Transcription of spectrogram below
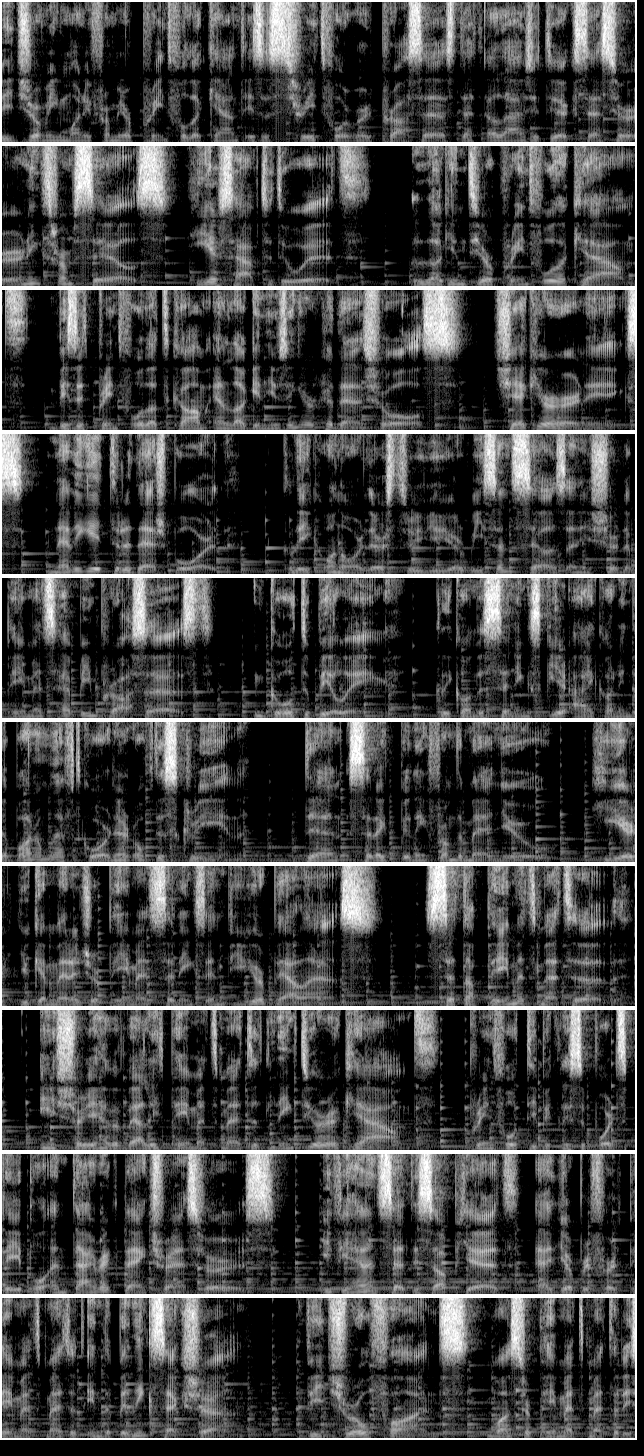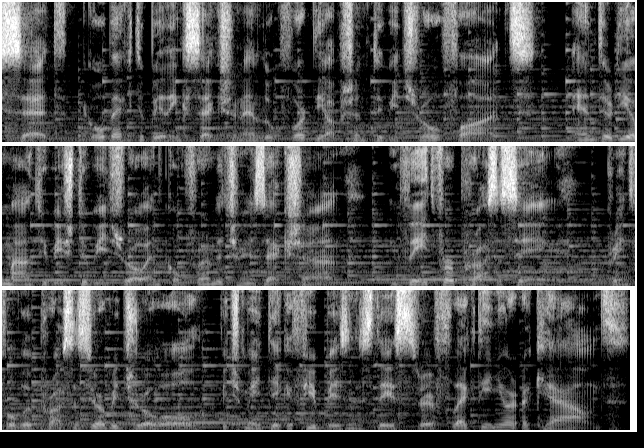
Withdrawing money from your Printful account is a straightforward process that allows you to access your earnings from sales. Here's how to do it. Log into your Printful account. Visit printful.com and log in using your credentials. Check your earnings. Navigate to the dashboard. Click on orders to review your recent sales and ensure the payments have been processed. Go to billing. Click on the settings gear icon in the bottom left corner of the screen. Then select billing from the menu. Here, you can manage your payment settings and view your balance. Set up payment method. Ensure you have a valid payment method linked to your account. Printful typically supports PayPal and direct bank transfers. If you haven't set this up yet, add your preferred payment method in the billing section. Withdraw funds. Once your payment method is set, go back to billing section and look for the option to withdraw funds. Enter the amount you wish to withdraw and confirm the transaction. Wait for processing. Printful will process your withdrawal, which may take a few business days to reflect in your account.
